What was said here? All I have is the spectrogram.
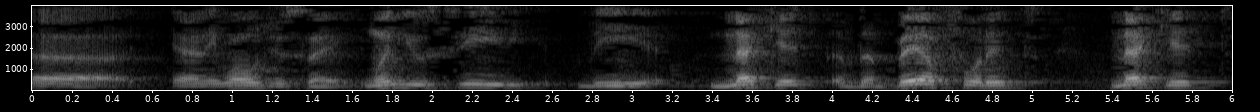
uh, and what would you say? When you see the naked, the barefooted, naked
